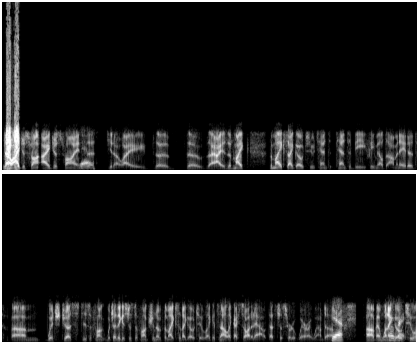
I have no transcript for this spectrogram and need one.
No, I just find I just find Yeah. that you know I the the I, the mic the mics I go to tend tend to be female dominated, um, which just is a fun which I think is just a function of the mics that I go to. Like it's not like I sought it out. That's just sort of where I wound up. Yeah. Um, and when I Oh, go great. to a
